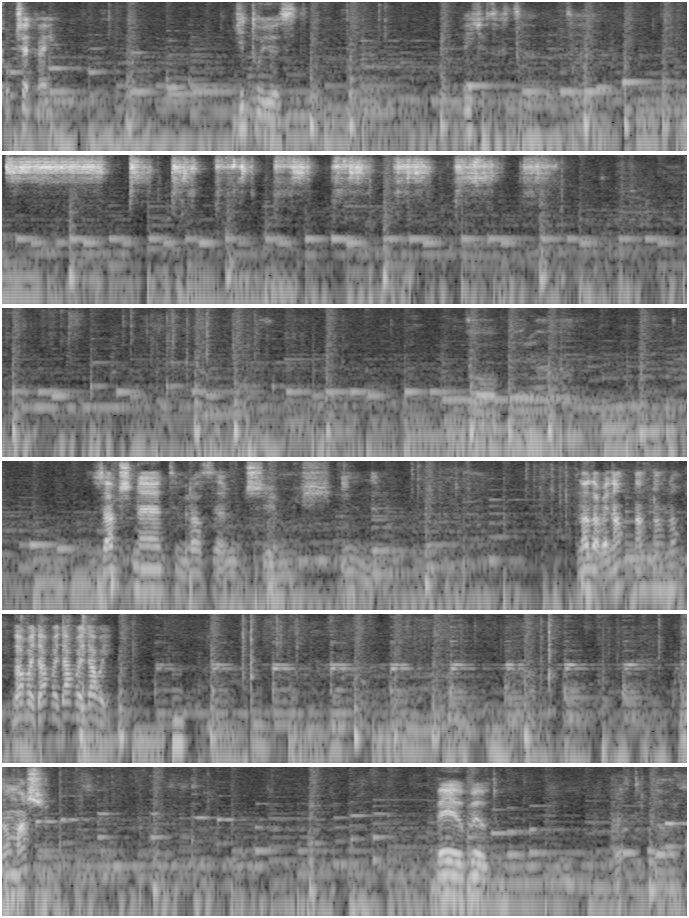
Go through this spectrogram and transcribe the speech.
Poczekaj. Gdzie to jest? Wiecie co chcę. Zacznę tym razem czymś innym. No dawaj, no, no, no, no. Dawaj, dawaj, dawaj, dawaj. No masz. Był, był tu. Ale tu, dobra.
